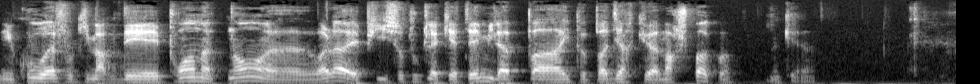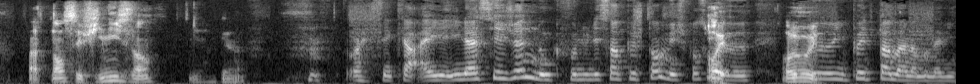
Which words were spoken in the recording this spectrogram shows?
Du coup, ouais, faut qu'il marque des points maintenant, euh, voilà. Et puis surtout que la KTM, il a pas, il peut pas dire qu'elle marche pas, quoi. Donc, euh, maintenant, c'est fini, ça. hein. Euh, Ouais, c'est clair. Il est assez jeune, donc il faut lui laisser un peu de temps, mais je pense Ouais. que oui, il, oui. Peut, il peut être pas mal à mon avis.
